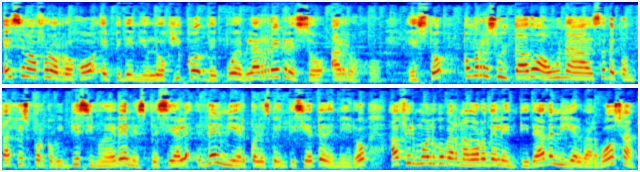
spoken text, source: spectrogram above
El semáforo rojo epidemiológico de Puebla regresó a rojo. Esto como resultado a una alza de contagios por COVID-19, en especial del miércoles 27 de enero, afirmó el gobernador de la entidad, Miguel Barbosa.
